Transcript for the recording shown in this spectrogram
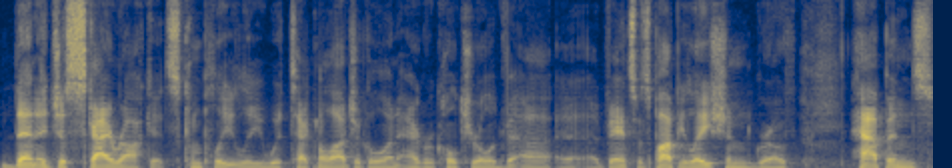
then it just skyrockets completely with technological and agricultural adv- uh, advancements. Population growth happens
